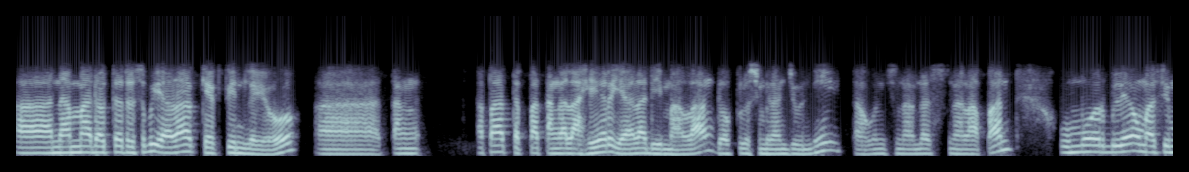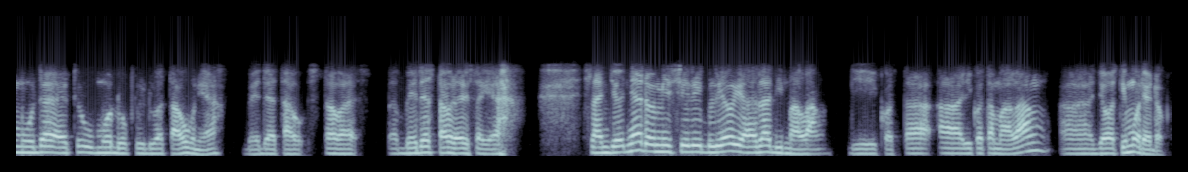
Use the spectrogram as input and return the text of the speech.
Uh, nama dokter tersebut ialah Kevin Leo. Uh, tang apa tepat tanggal lahir ialah di Malang 29 Juni tahun 1998. Umur beliau masih muda yaitu umur 22 tahun ya. Beda tahu beda setahun dari saya. Selanjutnya domisili beliau ialah di Malang di kota uh, di kota Malang uh, Jawa Timur ya dok.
